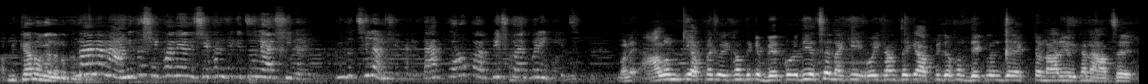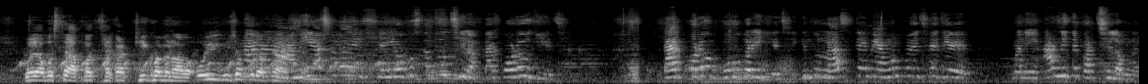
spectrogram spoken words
আপনি কেন গেলেন ওখানে না না না আমি তো সেখানে সেখান থেকে চলে আসি নাই। আমি তো ছিলাম সেখানে। তারপরও বেশ কয়েকবারই গিয়েছি। মানে আলম কি আপনাকে ওইখান থেকে বের করে দিয়েছে নাকি ওইখান থেকে আপনি যখন দেখলেন যে একটা নারী ওইখানে আছে ওই অবস্থায় আপনার থাকা ঠিক হবে না? ওই হিসাব করে না, আপনি না, আমি আসলে সেই অবস্থাতেও ছিলাম তারপরেও গিয়েছি। তারপরেও বহুবারই গিয়েছি। কিন্তু লাস্ট টাইম এমন হয়েছে যে মানে আর নিতে পারছিলাম না।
